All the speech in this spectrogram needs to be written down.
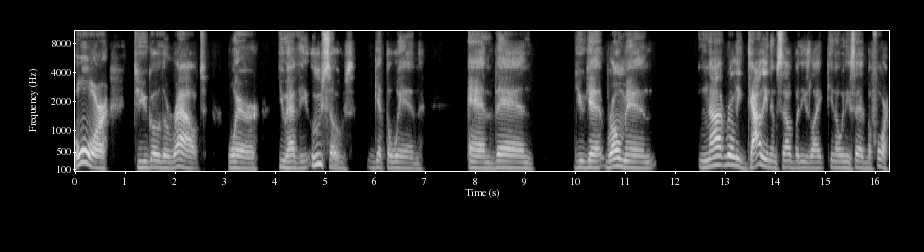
Or do you go the route where you have the Usos get the win, and then you get Roman not really doubting himself, but he's like, you know, when he said before,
